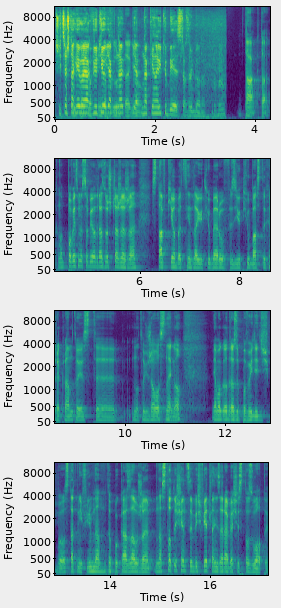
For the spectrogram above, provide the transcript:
Czyli coś to takiego jak, YouTube, na jak, na, jak, jak na YouTubie jest zrobione. Mhm. Tak, tak. No powiedzmy sobie od razu szczerze, że stawki obecnie dla YouTuberów z YouTube'a z tych reklam to jest e, no coś żałosnego. Ja mogę od razu powiedzieć, bo ostatni film nam to pokazał, że na 100 tysięcy wyświetleń zarabia się 100 zł.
